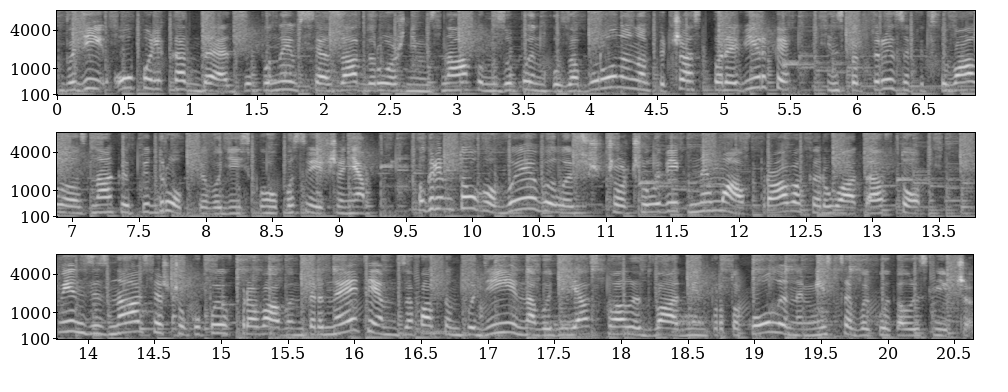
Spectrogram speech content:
Водій Опель Кадет зупинився за дорожнім знаком. Зупинку заборонено. Під час перевірки інспектори зафіксували ознаки підробки водійського посвідчення. Окрім того, виявилось, що чоловік не мав права керувати авто. Він зізнався, що купив права в інтернеті. За фактом події на водія склали два адмінпротоколи. На місце викликали слідчих.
